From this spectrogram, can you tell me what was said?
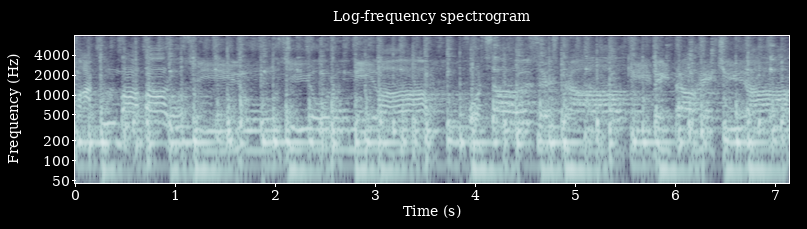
Macumba para os filhos de Orumilá Força ancestral que vem pra retirar.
